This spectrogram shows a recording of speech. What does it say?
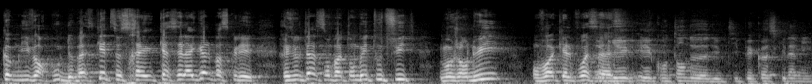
comme Liverpool de basket, se serait cassé la gueule parce que les résultats ne sont pas tombés tout de suite. Mais aujourd'hui, on voit à quel point ça. Donc, il, est, il est content de- du petit Pécos qu'il a mis.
